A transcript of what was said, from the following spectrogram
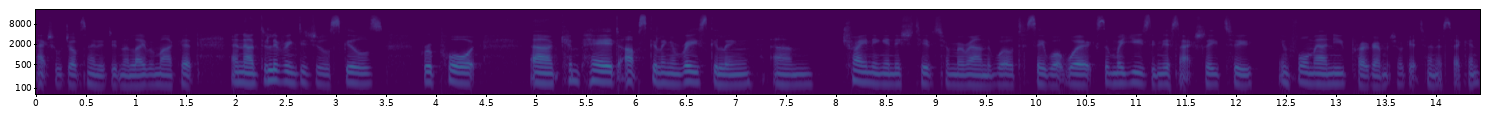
actual jobs needed in the labour market. And our delivering digital skills report uh, compared upskilling and reskilling um, training initiatives from around the world to see what works. And we're using this actually to inform our new program, which I'll get to in a second.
